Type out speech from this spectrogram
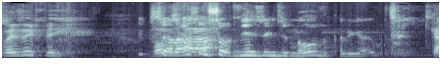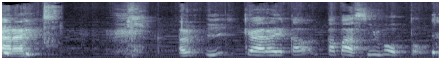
Mas enfim. Vamos Será que eu sou virgem de novo, tá ligado? Caralho. Ih, caralho, o capacinho voltou.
